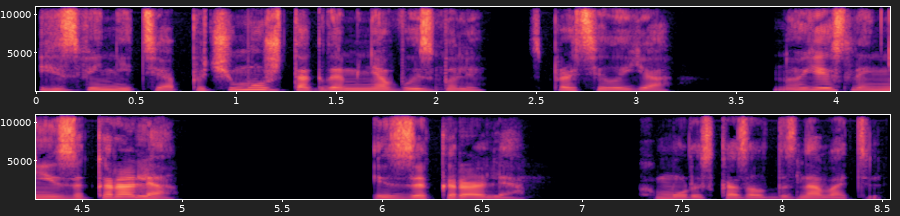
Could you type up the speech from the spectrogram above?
«Извините, а почему же тогда меня вызвали?» — спросила я. «Ну, если не из-за короля». «Из-за короля», — хмуро сказал дознаватель.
